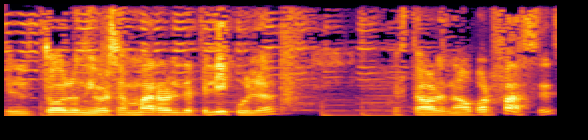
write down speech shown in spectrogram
el- todo el universo de Marvel de películas está ordenado por fases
